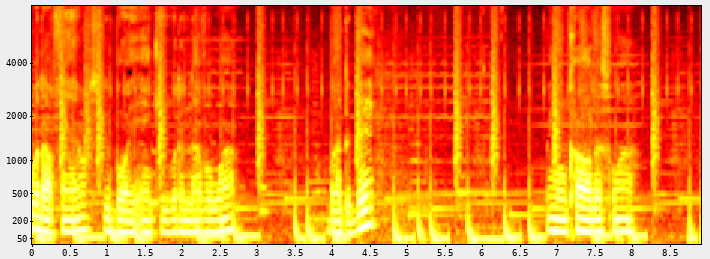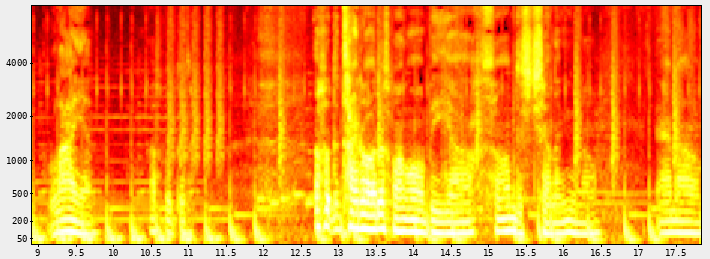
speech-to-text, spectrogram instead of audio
What up, fam? It's your boy Inky with another one. But today, we gonna call this one Lying. That's what the that's what the title of this one gonna be, y'all. So I'm just chilling, you know. And um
